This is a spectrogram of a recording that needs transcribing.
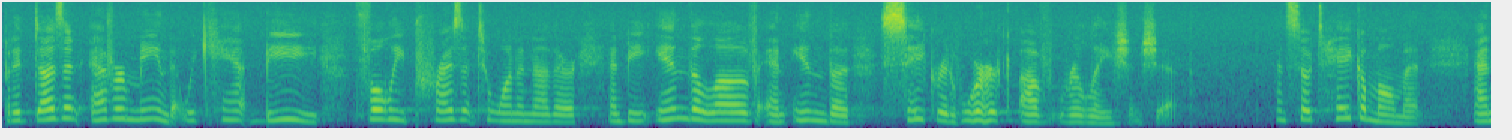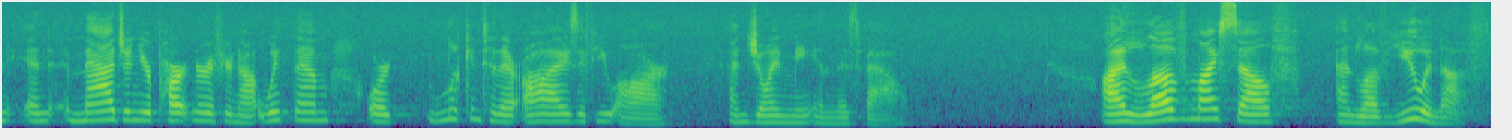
But it doesn't ever mean that we can't be fully present to one another and be in the love and in the sacred work of relationship. And so take a moment and, and imagine your partner if you're not with them, or look into their eyes if you are, and join me in this vow. I love myself and love you enough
